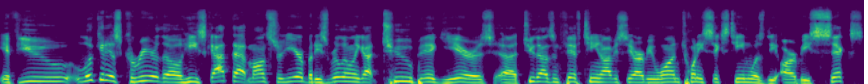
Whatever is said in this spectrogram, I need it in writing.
If you look at his career, though, he's got that monster year, but he's really only got two big years. Uh, 2015, obviously RB1. 2016 was the RB6,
